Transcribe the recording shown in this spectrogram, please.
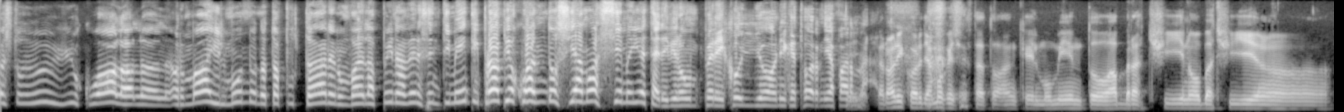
"Eh, sto- eh, io qua, la- la- ormai il mondo è andato a puttane, non vale la pena avere sentimenti, proprio quando siamo assieme io e te devi rompere i coglioni che torni a Sì, parlare. però ricordiamo che c'è stato anche il momento abbraccino, bacino,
